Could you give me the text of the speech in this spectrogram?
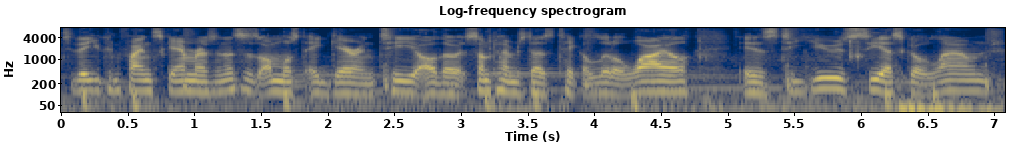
to, that you can find scammers, and this is almost a guarantee, although it sometimes does take a little while, is to use CSGO Lounge.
